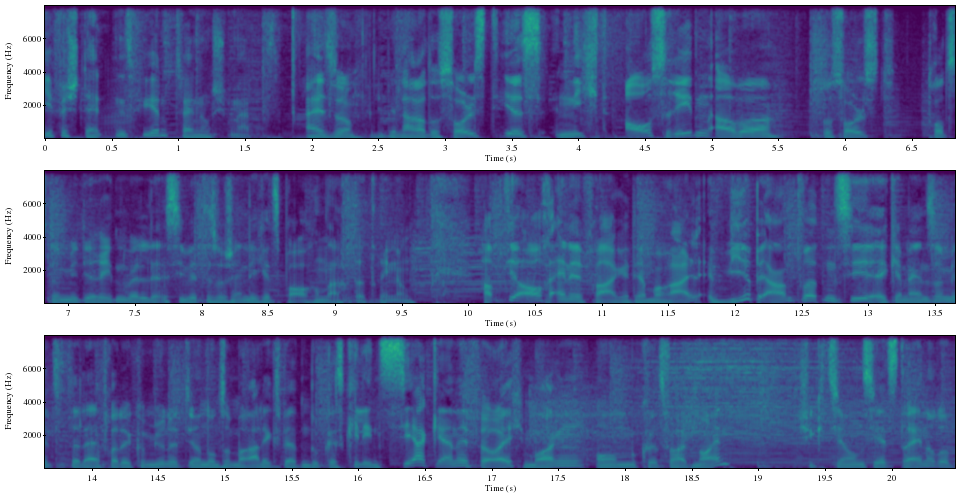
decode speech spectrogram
ihr Verständnis für ihren Trennungsschmerz. Also, liebe Lara, du sollst ihr es nicht ausreden, aber du sollst trotzdem mit ihr reden, weil sie wird es wahrscheinlich jetzt brauchen nach der Trennung. Habt ihr auch eine Frage der Moral? Wir beantworten sie äh, gemeinsam mit der Live-Radio-Community und unserem Moralexperten Lukas Killin sehr gerne für euch morgen um kurz vor halb neun. Schickt sie uns jetzt rein oder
